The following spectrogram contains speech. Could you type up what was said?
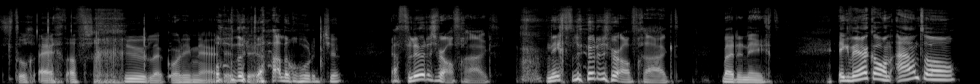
is toch echt afschuwelijk ordinair. onderdanig hoertje. Ja, Fleur is weer afgehaakt. Nicht Fleur is weer afgehaakt. Bij de nicht. Ik werk al een aantal...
